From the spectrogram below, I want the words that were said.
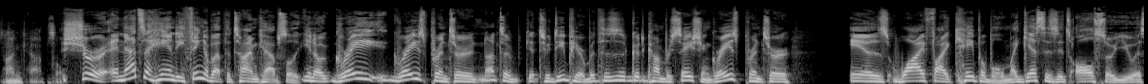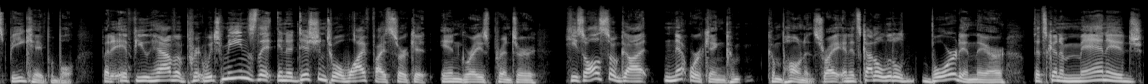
time capsule. Sure, and that's a handy thing about the time capsule. You know, Gray Gray's printer. Not to get too deep here, but this is a good conversation. Gray's printer is Wi-Fi capable. My guess is it's also USB capable. But if you have a print, which means that in addition to a Wi-Fi circuit in Gray's printer, he's also got networking com- components, right? And it's got a little board in there that's going to manage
